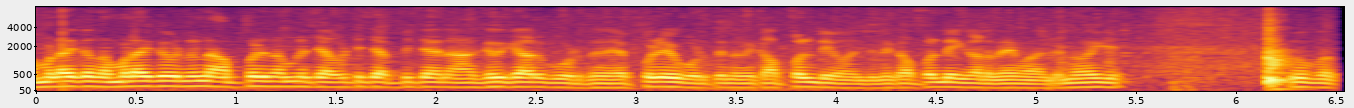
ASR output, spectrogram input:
നമ്മുടെയൊക്കെ നമ്മുടെയൊക്കെ വീട്ടിൽ അപ്പോഴും നമ്മൾ ചവിട്ടി ചപ്പിച്ചാൻ ആഗ്രഹക്കാർക്ക് കൊടുത്തത് എപ്പോഴേ കൊടുത്തിരുന്നത് കപ്പലിന്റെയും വാങ്ങിച്ചിരുന്നു കപ്പലിന്റെയും കടന്നേ വാങ്ങിച്ചു നോക്കി സൂപ്പർ.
